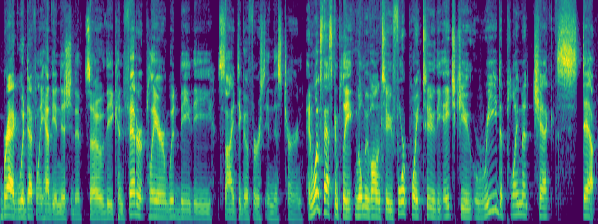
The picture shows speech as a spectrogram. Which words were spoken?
Bragg would definitely have the initiative. So the Confederate player would be the side to go first in this turn. And once that's complete, we'll move on to 4.2, the HQ redeployment check step.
